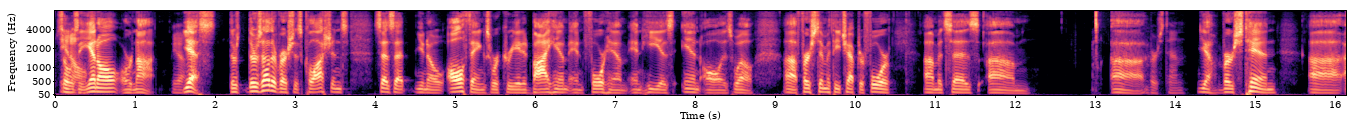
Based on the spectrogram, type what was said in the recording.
So in is all. he in all or not? Yeah. Yes. There's, there's other verses. Colossians says that, you know, all things were created by him and for him, and he is in all as well. Uh, 1 Timothy chapter 4, um, it says, um, uh, verse 10. Yeah, verse 10 uh, oh,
